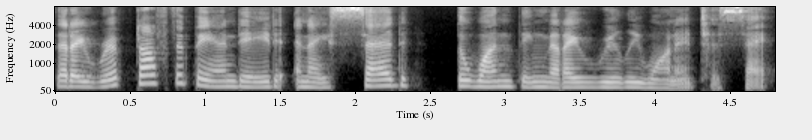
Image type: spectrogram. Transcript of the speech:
that I ripped off the band aid and I said the one thing that I really wanted to say.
